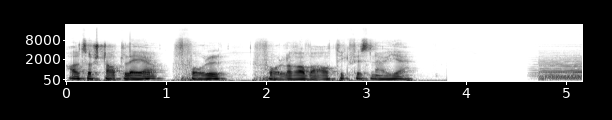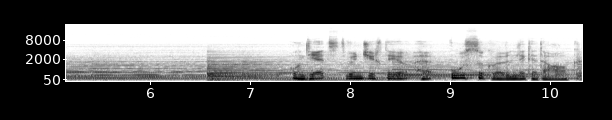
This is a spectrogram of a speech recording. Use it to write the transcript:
Also statt leer, voll, voller Erwartung fürs Neue. Und jetzt wünsche ich dir einen außergewöhnlichen Tag.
